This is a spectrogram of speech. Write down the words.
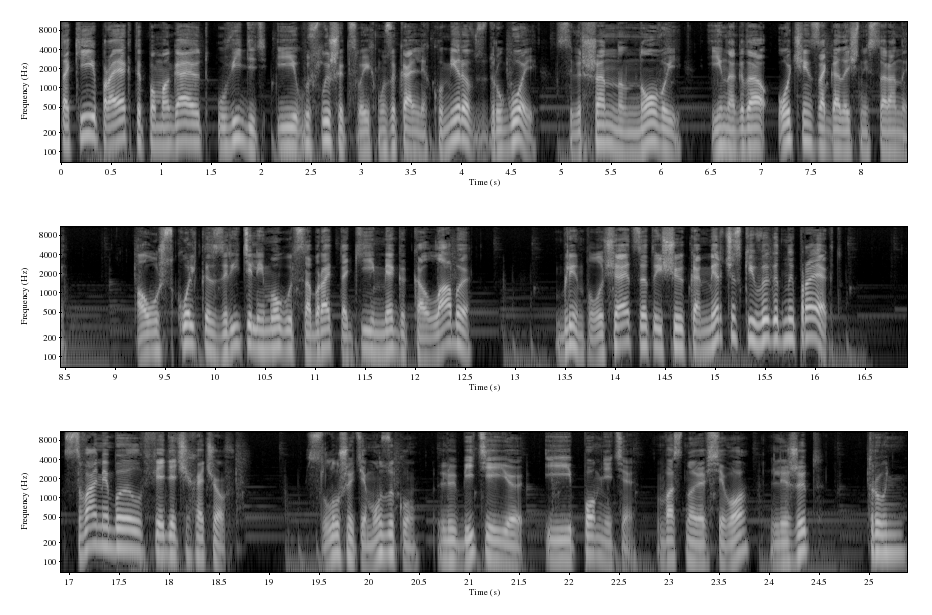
такие проекты помогают увидеть и услышать своих музыкальных кумиров с другой, совершенно новой и иногда очень загадочной стороны. А уж сколько зрителей могут собрать такие мега-коллабы? Блин, получается, это еще и коммерчески выгодный проект. С вами был Федя Чихачев. Слушайте музыку, любите ее и помните, в основе всего лежит трунь.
